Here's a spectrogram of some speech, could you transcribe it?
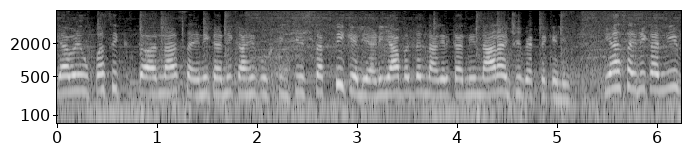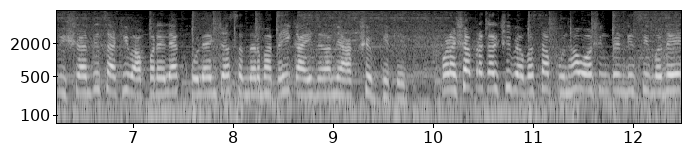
यावेळी उपस्थितांना सैनिकांनी काही गोष्टींची सक्ती केली आणि याबद्दल नागरिकांनी नाराजी व्यक्त केली. या सैनिकांनी विश्रांतीसाठी वापरलेल्या खोल्यांच्या संदर्भातही काही जणांनी आक्षेप घेतले. पण अशा प्रकारची व्यवस्था पुन्हा वॉशिंग्टन डी सीमध्ये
